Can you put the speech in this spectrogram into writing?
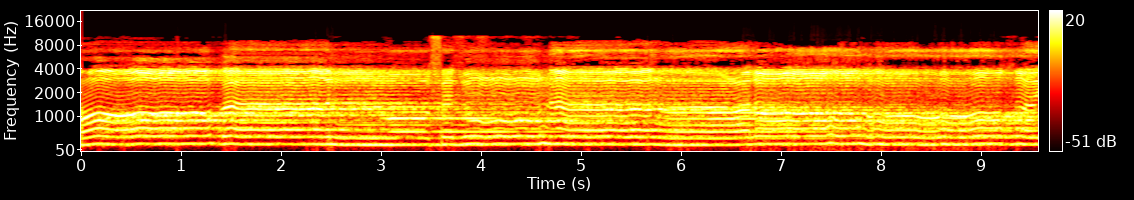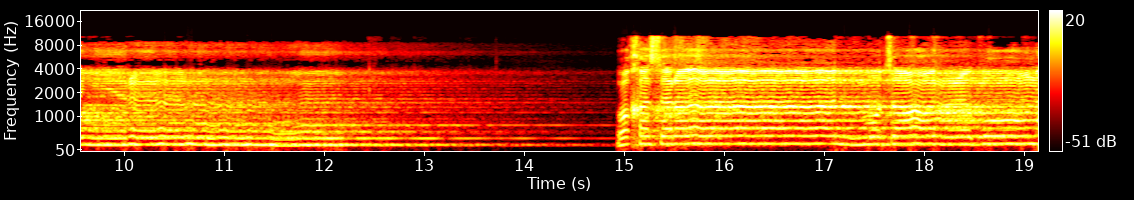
خاب الوافدون على خيرك وخسر المتعرضون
